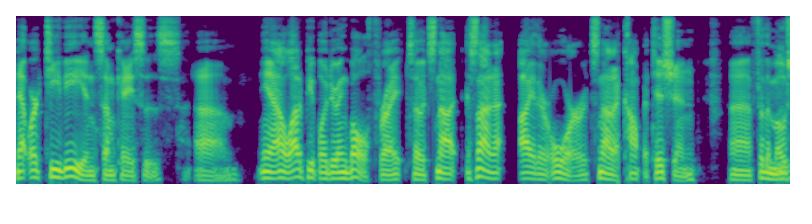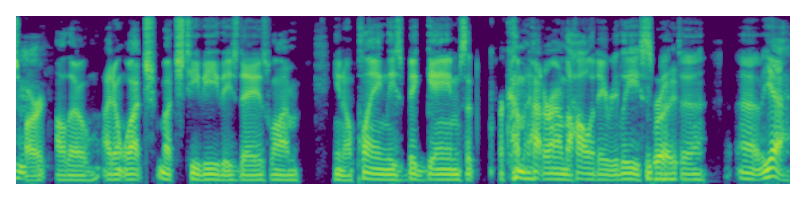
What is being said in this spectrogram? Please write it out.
network TV in some cases. Um, you know, a lot of people are doing both, right? So it's not it's not either or. It's not a competition uh, for the most mm-hmm. part. Although I don't watch much TV these days while I'm you know playing these big games that are coming out around the holiday release. Right. But uh, uh, yeah,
